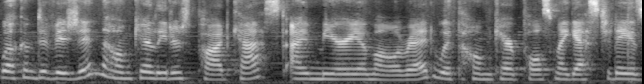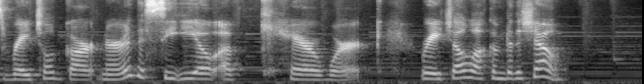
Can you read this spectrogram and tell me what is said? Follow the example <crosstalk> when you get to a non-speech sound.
Welcome to Vision, the Home Care Leaders Podcast. I'm Miriam Allred with Home Care Pulse. My guest today is Rachel Gartner, the CEO of CareWork. Rachel, welcome to the show.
